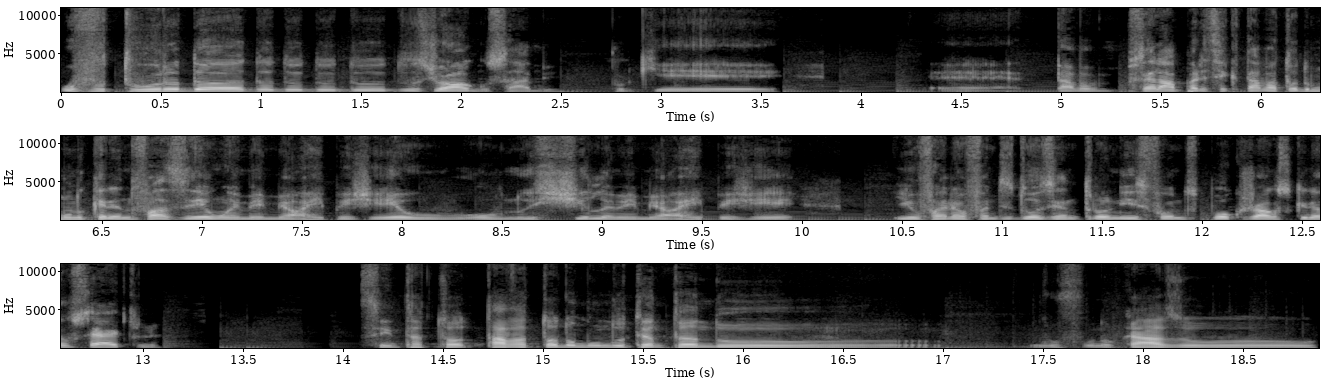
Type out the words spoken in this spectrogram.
o futuro do, do, do dos jogos, sabe? Porque é, tava, sei lá, parecia que tava todo mundo querendo fazer um MMORPG ou, ou no estilo MMORPG. E o Final Fantasy XII entrou nisso, foi um dos poucos jogos que deu certo, né? Sim, tá tava todo mundo tentando, no, no caso,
